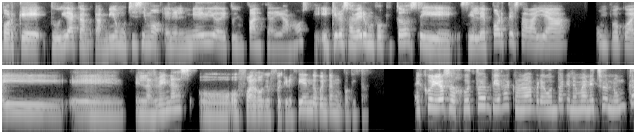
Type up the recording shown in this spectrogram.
porque tu vida cambió muchísimo en el medio de tu infancia, digamos, y, quiero saber un poquito si, el deporte estaba ya un poco ahí eh, en las venas o, o fue algo que fue creciendo. Cuéntame un poquito. Es curioso, justo empiezas con una pregunta que no me han hecho nunca.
